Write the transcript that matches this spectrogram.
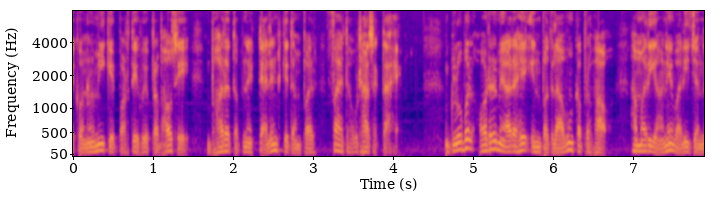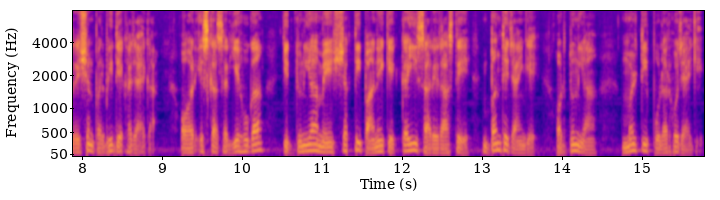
इकोनॉमी के बढ़ते हुए प्रभाव से भारत अपने टैलेंट के दम पर फ़ायदा उठा सकता है। ग्लोबल ऑर्डर में आ रहे इन बदलावों का प्रभाव हमारी आने वाली जनरेशन पर भी देखा जाएगा और इसका असर ये होगा कि दुनिया में शक्ति पाने के कई सारे रास्ते बनते जाएँगे और दुनिया मल्टीपोलर हो जाएगी।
